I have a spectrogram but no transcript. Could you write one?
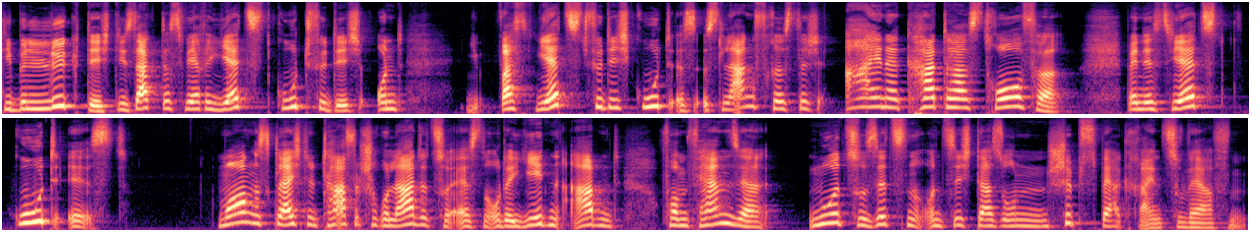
Die belügt dich, die sagt, das wäre jetzt gut für dich. Und was jetzt für dich gut ist, ist langfristig eine Katastrophe. Wenn es jetzt gut ist, morgens gleich eine Tafel Schokolade zu essen oder jeden Abend vom Fernseher nur zu sitzen und sich da so einen Chipsberg reinzuwerfen,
